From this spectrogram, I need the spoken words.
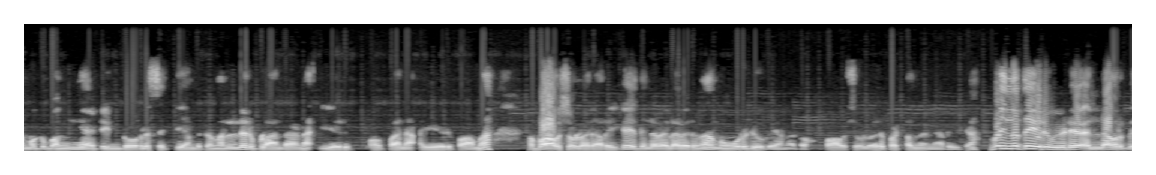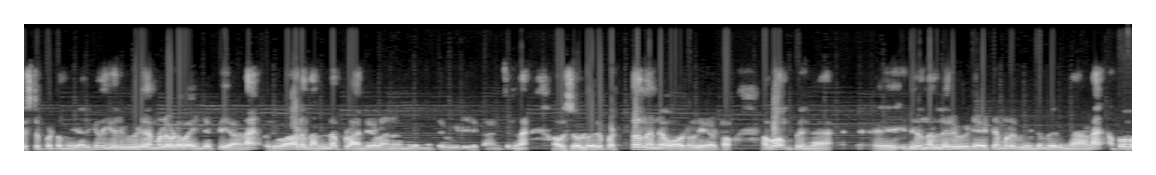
നമുക്ക് ഭംഗിയായിട്ട് ഇൻഡോറിൽ സെറ്റ് ചെയ്യാൻ പറ്റും നല്ലൊരു പ്ലാന്റ് ആണ് ഈ ഒരു പന ഈ ഒരു പാമ്പ് അപ്പോൾ ആവശ്യമുള്ളവർ അറിയിക്കുക. ഇതിന്റെ വില വരുന്നത് നൂറ് രൂപയാണ് കേട്ടോ. അപ്പോൾ ആവശ്യമുള്ളവർ പെട്ടെന്ന് തന്നെ അറിയിക്കുക. അപ്പോൾ ഇന്നത്തെ ഈ ഒരു വീഡിയോ എല്ലാവർക്കും ഇഷ്ടപ്പെട്ടെന്ന് വിചാരിക്കുന്നു. ഈ ഒരു വീഡിയോ നമ്മളിവിടെ വൈൻഡപ്പ് ചെയ്യാണ്. ഒരുപാട് നല്ല പ്ലാന്റുകളാണ് നമ്മൾ ഇന്നത്തെ വീഡിയോയിൽ കാണിച്ചിരുന്നത്. ആവശ്യമുള്ളവർ പെട്ടെന്ന് തന്നെ ഓർഡർ ചെയ്യാം കേട്ടോ. അപ്പം പിന്നെ ഇതിന് നല്ലൊരു വീഡിയോ ആയിട്ട് നമ്മൾ വീണ്ടും വരുന്നതാണ്. അപ്പം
